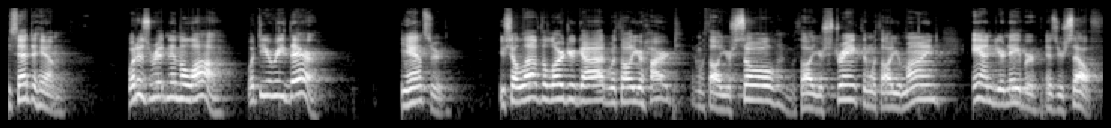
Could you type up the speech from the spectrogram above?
He said to him, What is written in the law? What do you read there? He answered, You shall love the Lord your God with all your heart, and with all your soul, and with all your strength, and with all your mind, and your neighbor as yourself.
